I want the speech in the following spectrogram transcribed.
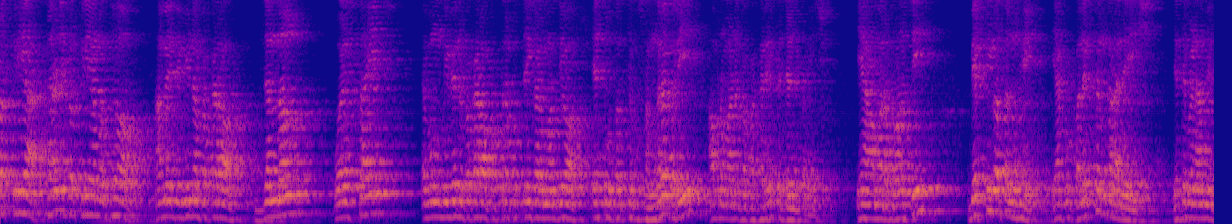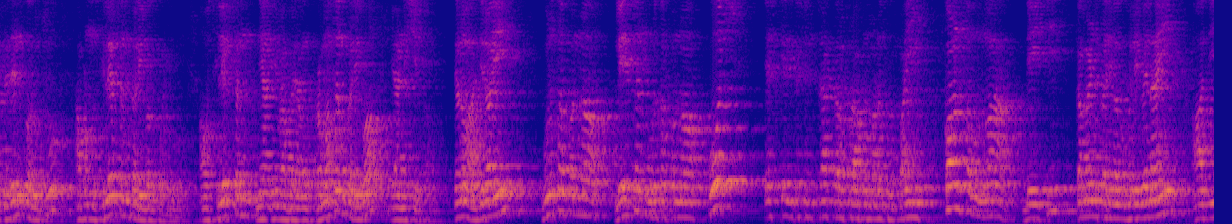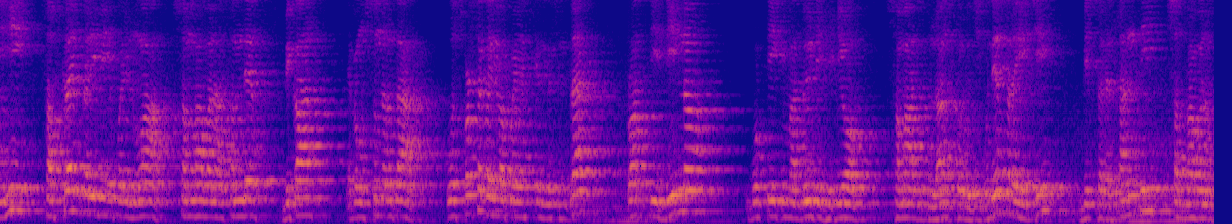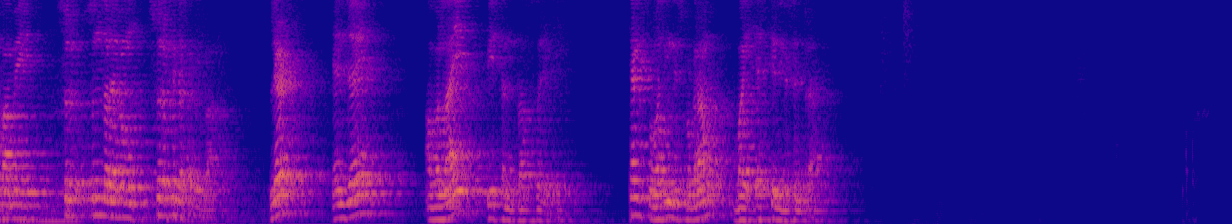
প্রক্রিয়া চারিটি প্রক্রিয়া মধ্যে আমি বিভিন্ন প্রকার জর্নাল ওয়েবসাইট এবং বিভিন্ন প্রকার পত্রিকা পত্রিকাৰ মধ্য এ সূত তথ্য সংগ্রহ কৰি আপোনাক পাখৰে প্ৰেজেন্ট কৰিছে এ আমাৰ কোনসী ব্যক্তিগত নহে ইয়াক কলেকচন কৰা হৈছে যেতিয়া আমি ব্ৰেইল কৰোচু আপোনাক सिलेक्सन কৰিব লাগিব আৰু सिलेक्सन ন্যায়ি বাবে আমি প্ৰমোচন কৰিব এ নিশ্চিত তেনো আজিৰ এই গুৰুতপurna লেছন গুৰুতপurna কোচ এসকে এডুকেচন ট্ৰাকৰৰ আপোনাক উপাই কোনসাউলা দেইছি কমেন্ট কৰিব ভোলিব নাহি আজিহি সাবস্ক্রাইব কৰিব এ পৰি নয়া সম্ভাৱনা सन्देश বিকাশ एवं सुंदरता को स्पर्श करने स्केजिंग सेन्टर प्रतिदिन गोटे कि दुईट भिड समाज को लंच कर उद्देश्य रही विश्व शांति सद्भावना को आम सुंदर एवं सुरक्षित करवा let's enjoy our life peace and prosperity thanks for watching this programme by SK education track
